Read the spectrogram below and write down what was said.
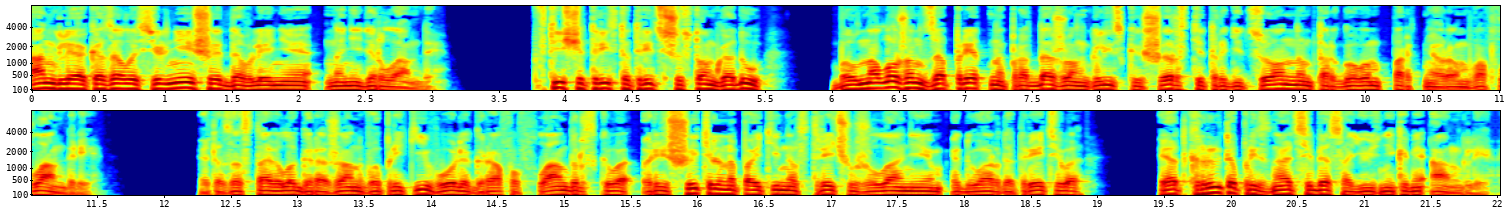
Англия оказала сильнейшее давление на Нидерланды. В 1336 году был наложен запрет на продажу английской шерсти традиционным торговым партнерам во Фландрии. Это заставило горожан, вопреки воле графа Фландерского, решительно пойти навстречу желаниям Эдуарда III и открыто признать себя союзниками Англии.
